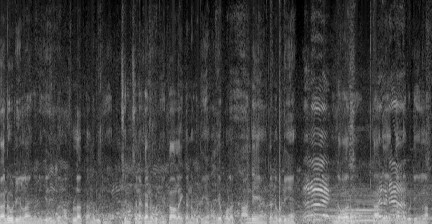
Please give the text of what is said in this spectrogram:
கண்ணுக்குட்டிங்கெல்லாம் இங்கே நிற்கிதுங்க பாருங்க ஃபுல்லாக கண்ணுக்குட்டிங்க. சின்ன சின்ன கண்ணுக்குட்டிங்க காளை கண்ணுக்குட்டிங்க அதே போல் காங்கேயம் கண்ணுக்குட்டிங்க இங்கே வரும். காங்கேயம் கண்ணுக்குட்டிங்கெல்லாம்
